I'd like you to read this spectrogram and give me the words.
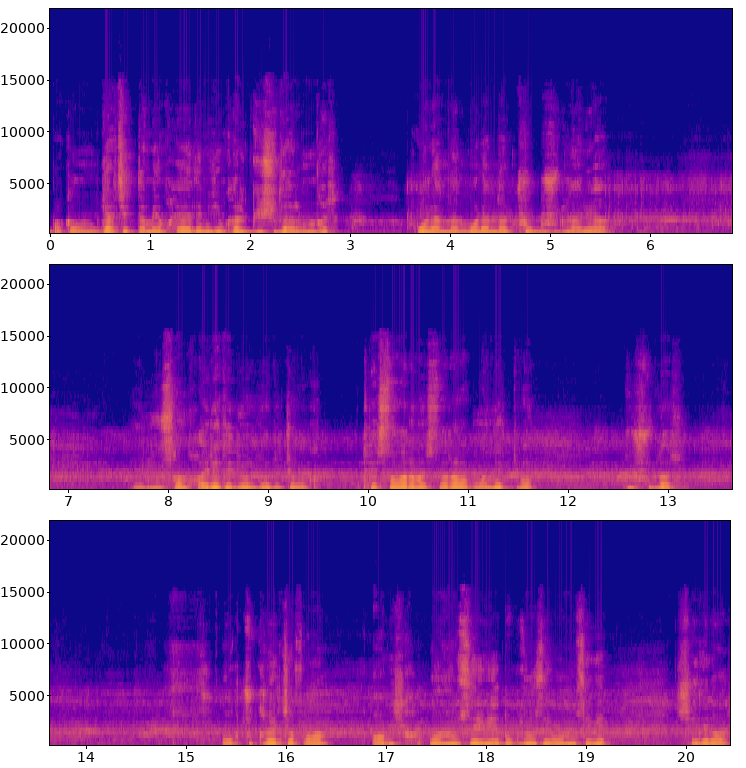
Bakalım gerçekten benim hayal edemeyeceğim kadar güçlüler bunlar. Golemler molemler çok güçlüler ya. Yani insan hayret ediyor gördükçe bak. Tesla'lara meslalara bak manyak gibi güçlüler. Okçu kraliçe falan abi 10. seviye 9. seviye 10. seviye şeyleri var.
